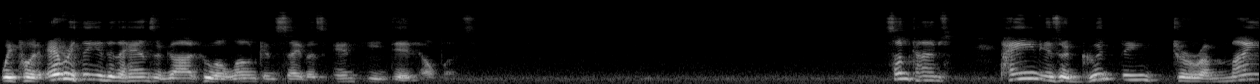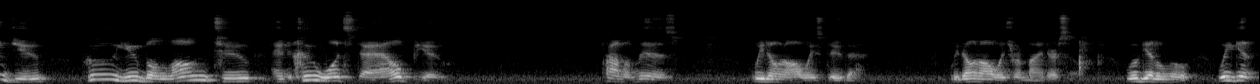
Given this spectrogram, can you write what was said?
we put everything into the hands of God who alone can save us, and He did help us. Sometimes pain is a good thing to remind you who you belong to and who wants to help you. Problem is, we don't always do that. We don't always remind ourselves. We'll get a little, we get,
